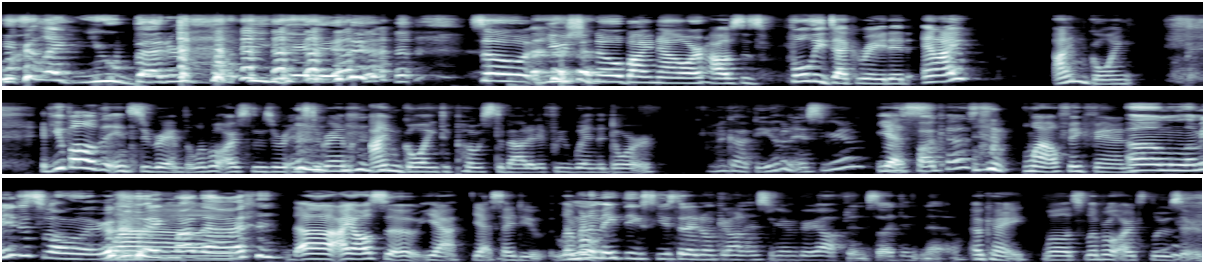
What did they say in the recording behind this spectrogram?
We're like, you better fucking get it. so you should know by now our house is fully decorated, and I, I'm going. If you follow the Instagram, the Liberal Arts Loser Instagram, I'm going to post about it if we win the door. Oh my god, do you have an Instagram? for Yes. This podcast? wow, fake fan. um, let me just follow it real Wow. quick. My bad. Uh, I also, yeah, yes, I do. I'm gonna make the excuse that I don't get on Instagram very often, so I didn't know. Okay, well, it's Liberal Arts Loser.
